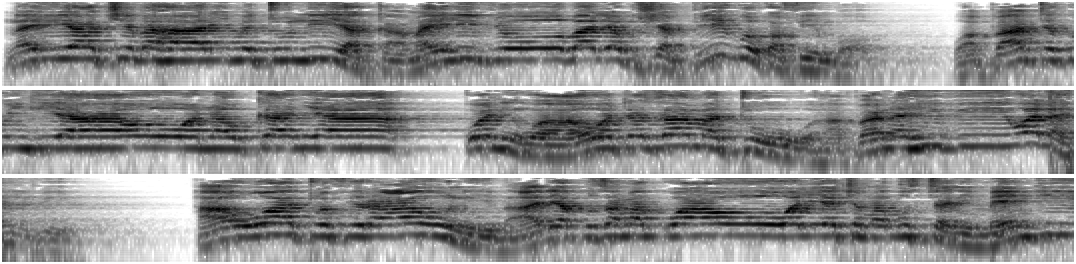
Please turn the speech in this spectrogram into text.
Na iache bahari imetulia kama ilivyo baada ya kushapigwa kwa fimbo. Wapate kuingia hao wanaokanya kwani wao watazama tu hapana hivi wala hivi. Hao watu wa Firauni baada ya kuzama kwao waliacha mabustani mengi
